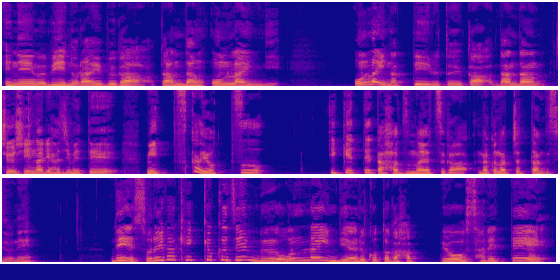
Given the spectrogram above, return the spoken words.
NMB のライブがだんだんオンラインに、オンラインになっているというか、だんだん中止になり始めて、3つか4ついけてたはずのやつがなくなっちゃったんですよね。で、それが結局全部オンラインでやることが発表されて、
